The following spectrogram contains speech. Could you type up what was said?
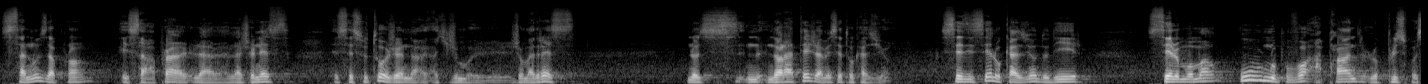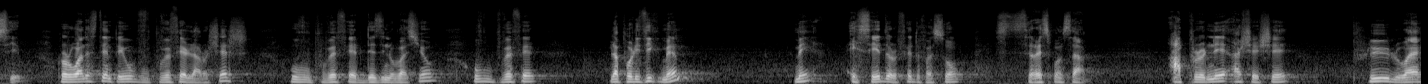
ça nous apprend, et ça apprend la, jeunesse, et c'est surtout aux jeunes à, qui je m'adresse, ne, ne ratez jamais cette occasion. Saisissez l'occasion de dire, c'est le moment où nous pouvons apprendre le plus possible. Le Rwanda, c'est un pays où vous pouvez faire la recherche, où vous pouvez faire des innovations, où vous pouvez faire la politique même, mais essayez de le faire de façon responsable. Apprenez à chercher plus loin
